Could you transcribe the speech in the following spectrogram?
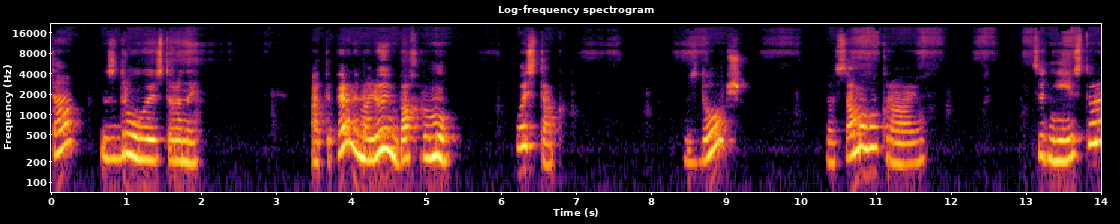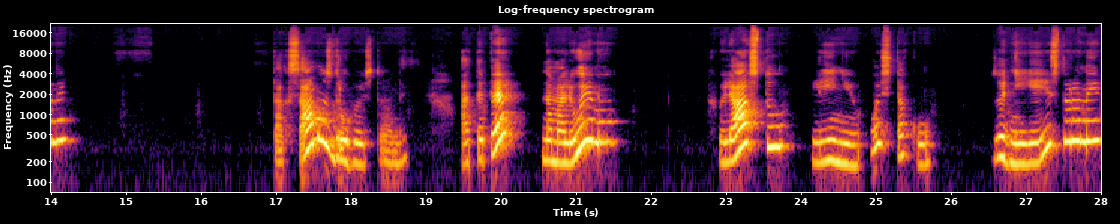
та з другої сторони. А тепер намалюємо бахрому. Ось так. Вздовж до самого краю. З однієї сторони. Так само з другої сторони. А тепер намалюємо хвилясту лінію. Ось таку. З однієї сторони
